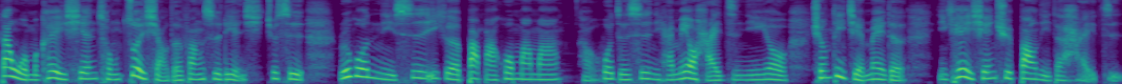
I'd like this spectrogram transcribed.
但我们可以先从最小的方式练习，就是如果你是一个爸爸或妈妈，好，或者是你还没有孩子，你有兄弟姐妹的，你可以先去抱你的孩子，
